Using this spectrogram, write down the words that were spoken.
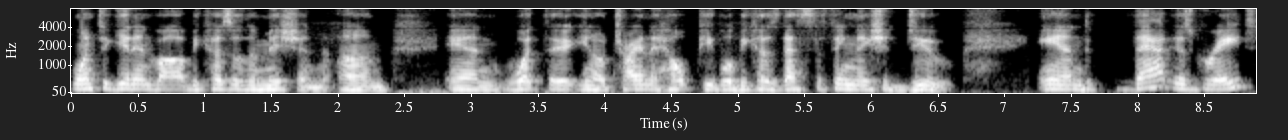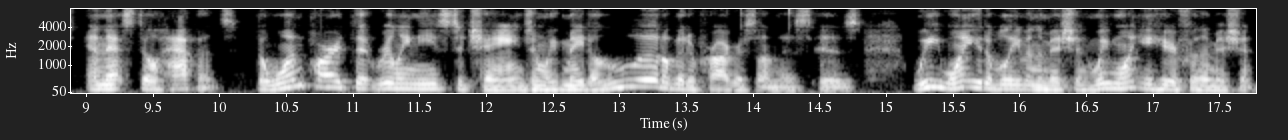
want to get involved because of the mission um, and what they you know trying to help people because that's the thing they should do. And that is great and that still happens. The one part that really needs to change and we've made a little bit of progress on this is we want you to believe in the mission. We want you here for the mission.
